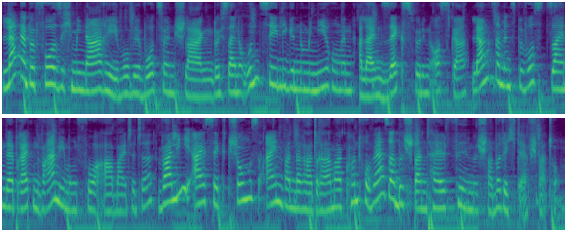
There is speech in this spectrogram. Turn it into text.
Lange bevor sich Minari, wo wir Wurzeln schlagen, durch seine unzähligen Nominierungen, allein sechs für den Oscar, langsam ins Bewusstsein der breiten Wahrnehmung vorarbeitete, war Lee Isaac Chungs Einwandererdrama kontroverser Bestandteil filmischer Berichterstattung.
